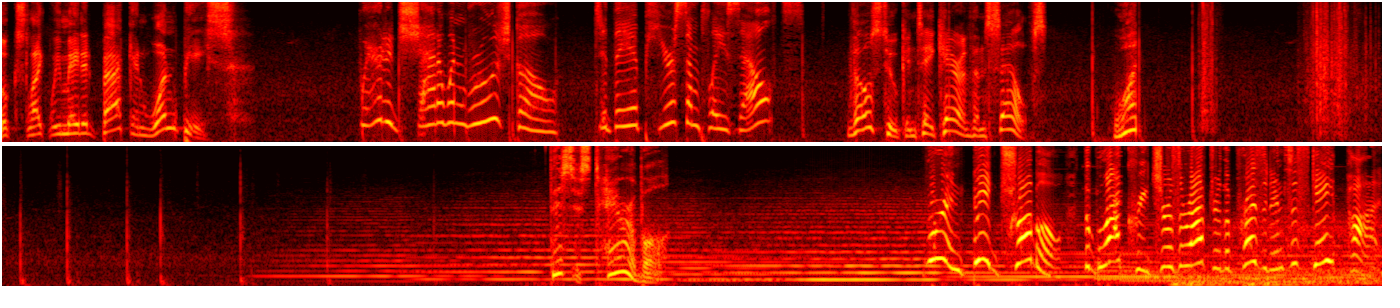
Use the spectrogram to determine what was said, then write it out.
Looks like we made it back in one piece. Where did Shadow and Rouge go? Did they appear someplace else? Those two can take care of themselves. What? This is terrible. Big trouble! The black creatures are after the president's escape pod!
